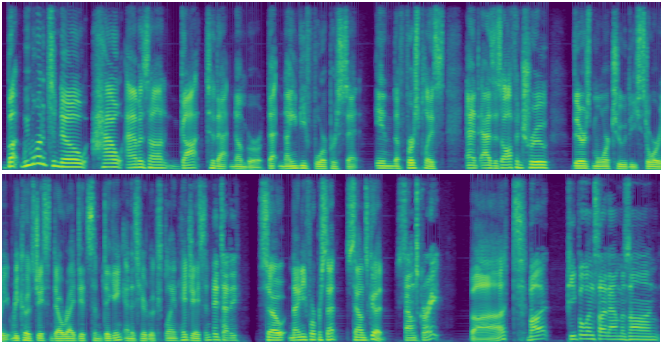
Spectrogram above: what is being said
But we wanted to know how Amazon got to that number, that 94% in the first place. And as is often true, there's more to the story. Recode's Jason Del Rey did some digging and is here to explain. Hey, Jason. Hey, Teddy. So 94% sounds good. Sounds great. But. But people inside Amazon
